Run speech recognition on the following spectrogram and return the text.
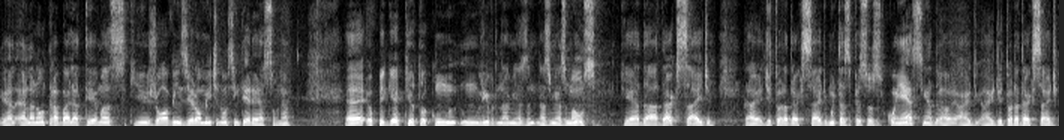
ela, ela, não trabalha temas que jovens geralmente não se interessam, né? É, eu peguei aqui, eu tô com um, um livro nas minhas, nas minhas mãos que é da Dark Side, a editora Dark Side. Muitas pessoas conhecem a, a, a editora Dark Side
